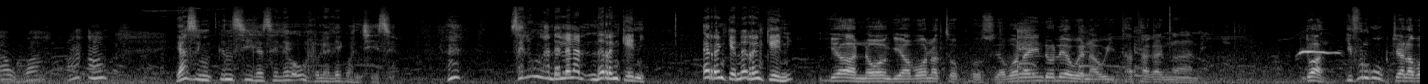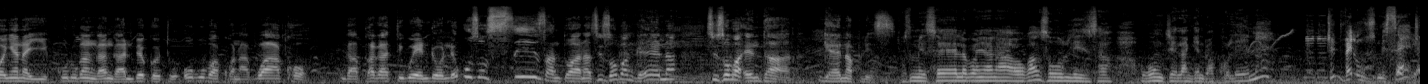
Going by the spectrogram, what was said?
awa yazi ngiqinisile sele udlulele kwanjesi sele ungilandelela nerenkeni erenkeni erenkeni ya no ngiyabona topros uyabona into leyo wena uyithatha kancane ntwana ngifuna ukukutshela abonyana yikulu kangangani begodu ukuba khona kwakho ngaphakathi kwento le kuzosiza ntwana sizoba ngena sizoba entara ngena please uzimisele bonyana ukazolisa ukungitshela ngento akhuleni ukuthi vele uzimisele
